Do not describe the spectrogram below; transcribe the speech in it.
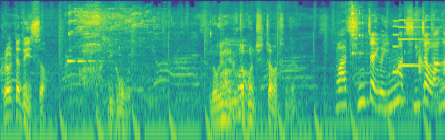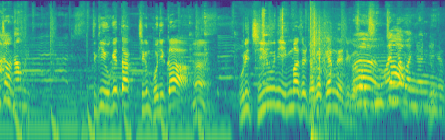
그럴 때도 있어. 이거 여기는 무조건 진짜 같은데? 와 진짜 이거 입맛 진짜 완전. 특히 이게 딱 지금 보니까 응. 우리 지훈이 입맛을 저격했네 지금. 네, 진짜. 완전 완전 완전.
